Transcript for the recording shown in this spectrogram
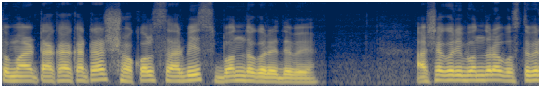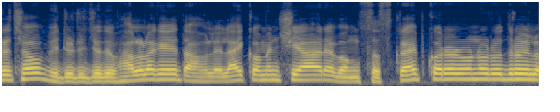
তোমার টাকা কাটার সকল সার্ভিস বন্ধ করে দেবে। আশা করি বন্ধুরা বুঝতে পেরেছ, ভিডিওটি যদি ভালো লাগে তাহলে লাইক কমেন্ট শেয়ার এবং সাবস্ক্রাইব করার অনুরোধ রইল।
